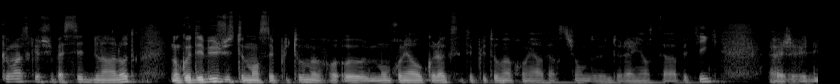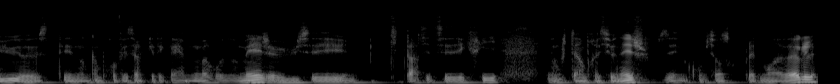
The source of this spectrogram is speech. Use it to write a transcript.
comment est-ce que je suis passé de l'un à l'autre? Donc au début, justement, c'est plutôt euh, mon premier colloque, c'était plutôt ma première version de, de l'alliance thérapeutique. Euh, j'avais lu, c'était donc un professeur qui était quand même renommé. J'avais lu ses, une petite partie de ses écrits, donc j'étais impressionné. Je faisais une confiance complètement aveugle.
